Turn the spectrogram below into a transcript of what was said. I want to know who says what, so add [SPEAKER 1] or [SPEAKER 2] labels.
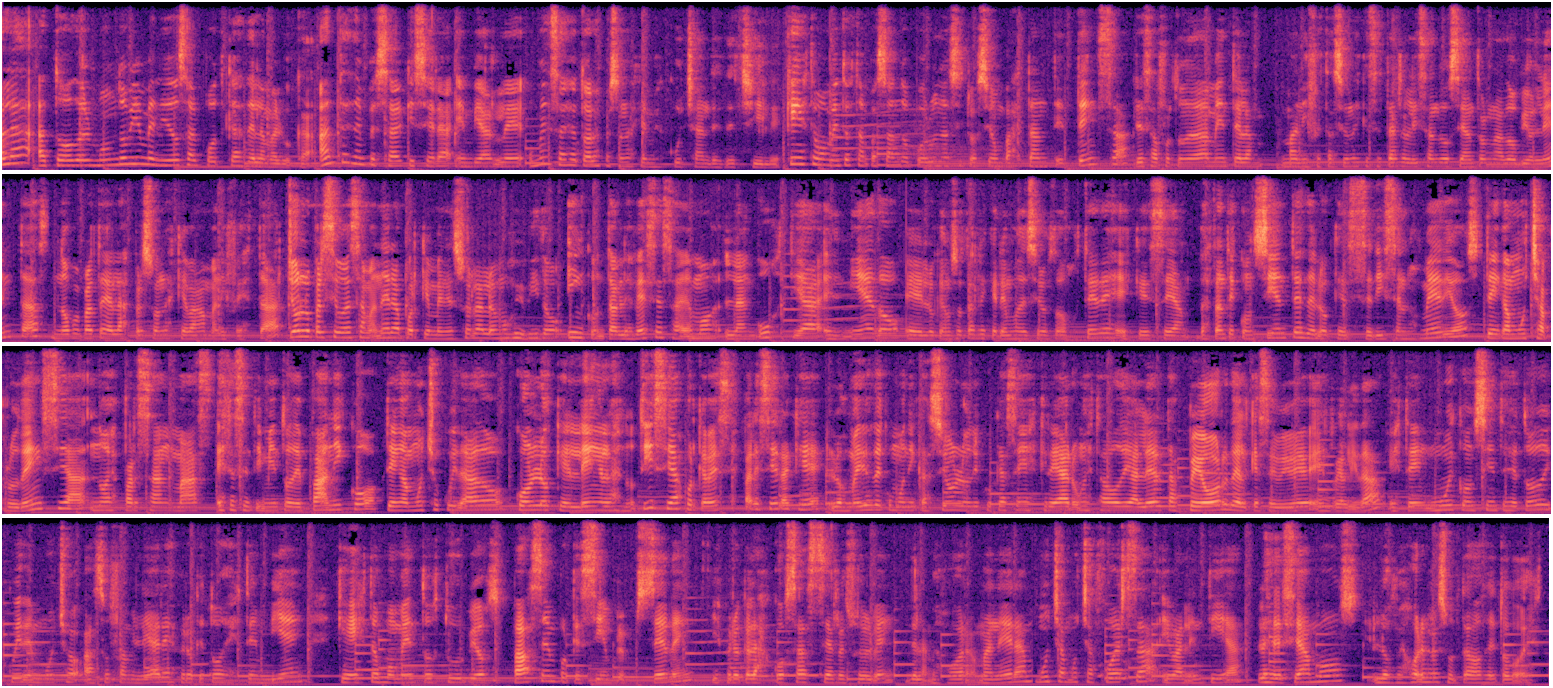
[SPEAKER 1] Hola a todo el mundo, bienvenidos al podcast de La Maluca. Antes de empezar quisiera enviarle un mensaje a todas las personas que me escuchan desde Chile, que en este momento están pasando por una situación bastante tensa. Desafortunadamente las manifestaciones que se están realizando se han tornado violentas, no por parte de las personas que van a manifestar. Yo lo percibo de esa manera porque en Venezuela lo hemos vivido incontables veces, sabemos la angustia, el miedo. Eh, lo que nosotros les queremos decir a ustedes es que sean bastante conscientes de lo que se dice en los medios tengan mucha prudencia, no esparzan más este sentimiento de pánico, tengan mucho cuidado con lo que leen en las noticias, porque a veces pareciera que los medios de comunicación lo único que hacen es crear un estado de alerta peor del que se vive en realidad. Estén muy conscientes de todo y cuiden mucho a sus familiares, espero que todos estén bien, que estos momentos turbios pasen porque siempre suceden y espero que las cosas se resuelven de la mejor manera. Mucha, mucha fuerza y valentía. Les deseamos los mejores resultados de todo esto.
